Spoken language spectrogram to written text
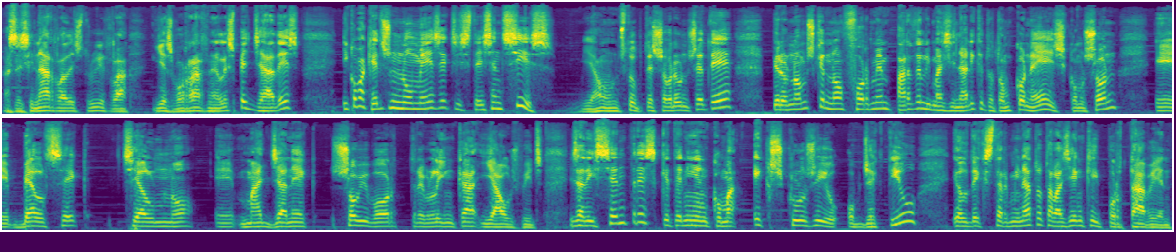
assassinar-la, destruir-la i esborrar-ne les petjades, i com aquests només existeixen sis. Hi ha uns dubtes sobre un setè, però noms que no formen part de l'imaginari que tothom coneix, com són eh, Belzec, Chelmno, eh, Majdanek, Sobibor, Treblinka i Auschwitz. És a dir, centres que tenien com a exclusiu objectiu el d'exterminar tota la gent que hi portaven.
